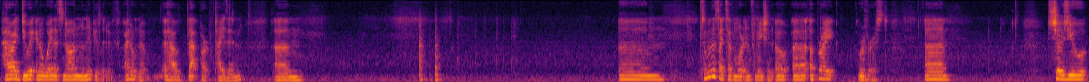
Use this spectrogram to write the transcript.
how do I do it in a way that's non-manipulative? I don't know how that part ties in. Um, Um, some of the sites have more information. Oh, uh, upright reversed. Um, shows you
